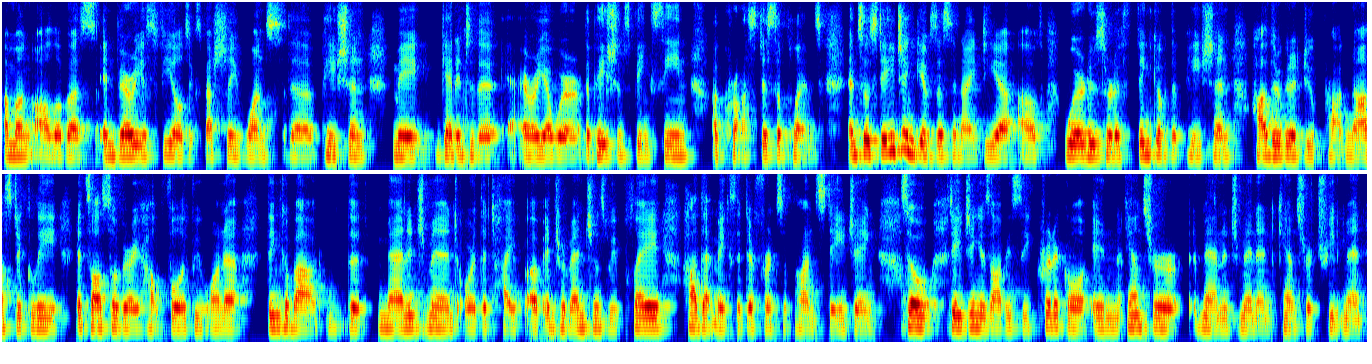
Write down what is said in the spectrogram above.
among all of us in various fields, especially once the patient may get into the area where the patient's being seen across disciplines. And so staging gives us an idea of where to sort of think of the patient, how they're going to do prognostically. It's also very helpful if we want to think about the management or the type of interventions we play, how that makes a difference upon staging. So staging is obviously critical in cancer management and cancer treatment.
